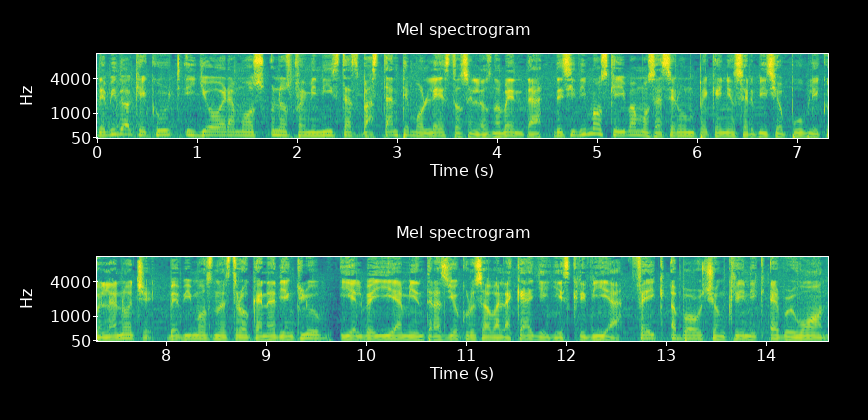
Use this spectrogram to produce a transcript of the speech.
Debido a que Kurt y yo éramos unos feministas bastante molestos en los 90, decidimos que íbamos a hacer un pequeño servicio público en la noche. Bebimos nuestro Canadian Club y él veía mientras yo cruzaba la calle y escribía Fake Abortion Clinic Everyone,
